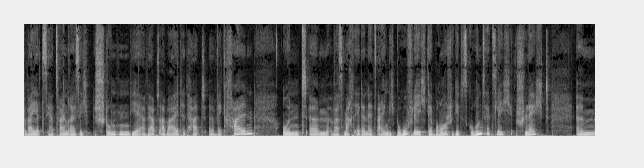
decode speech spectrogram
weil jetzt ja 32 Stunden, die er erwerbsarbeitet hat, äh, wegfallen. Und ähm, was macht er denn jetzt eigentlich beruflich? Der Branche geht es grundsätzlich schlecht. Ähm,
